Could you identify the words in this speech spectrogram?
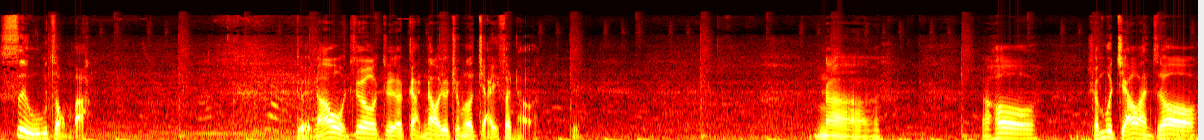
四五种吧。对，然后我就觉得干，那我就全部都夹一份好了。对。那然后全部夹完之后，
